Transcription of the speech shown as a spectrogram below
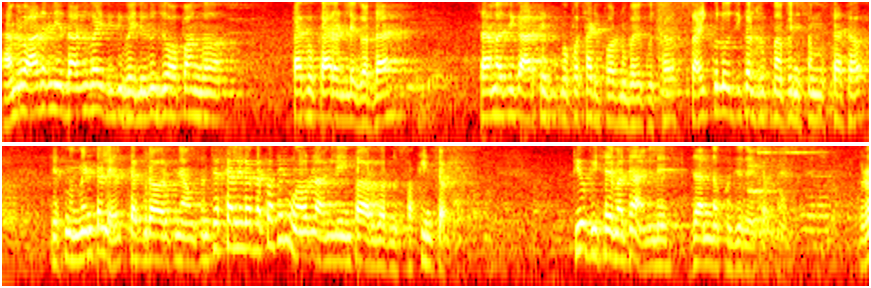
हाम्रो आदरणीय दाजुभाइ दिदीबहिनीहरू जो अपाङ्गताको कारणले गर्दा सामाजिक आर्थिक रूपमा पछाडि पर्नुभएको छ साइकोलोजिकल रूपमा पनि समस्या छ। त्यसमा मेन्टल हेल्थका कुराहरू पनि आउँछन्। त्यस कारणले गर्दा कसरी उहाँहरूलाई हामीले इम्पावर गर्न सकिन्छ? त्यो विषयमा चाहिँ हामीले जान्न खोजिरहेका छौँ। र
